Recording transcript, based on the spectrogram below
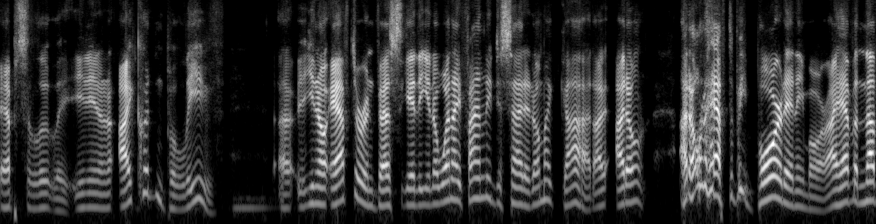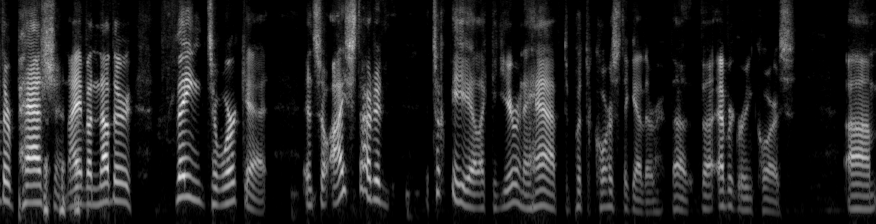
absolutely you know i couldn't believe uh, you know after investigating you know when i finally decided oh my god i i don't i don't have to be bored anymore i have another passion i have another thing to work at and so I started. It took me uh, like a year and a half to put the course together, the the Evergreen course. Um,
